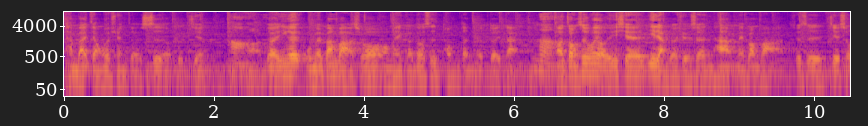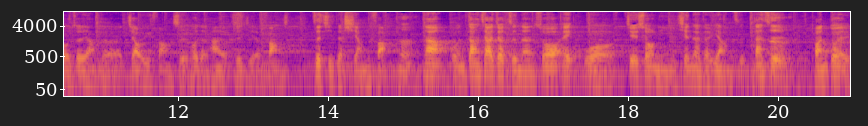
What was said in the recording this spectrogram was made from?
坦白讲，我会选择视而不见。啊。啊，对，因为我没办法说，我每个都是同等的对待，嗯。啊，总是会有一些一两个学生，他没办法就是接受这样的教育方式，或者他有自己的方自己的想法，嗯，那我们当下就只能说，哎，我接受你现在的样子，但是团队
